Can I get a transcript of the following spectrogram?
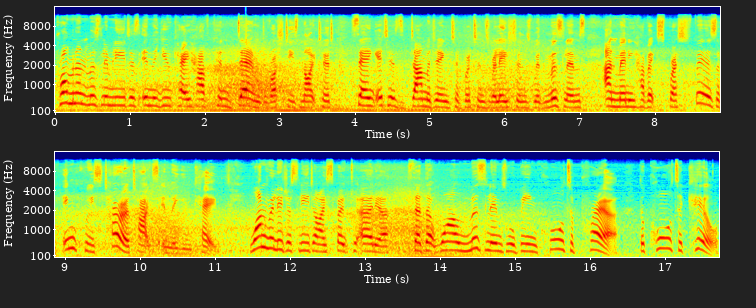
Prominent Muslim leaders in the UK have condemned Rushdie's knighthood, saying it is damaging to Britain's relations with Muslims, and many have expressed fears of increased terror attacks in the UK. One religious leader I spoke to earlier said that while Muslims were being called to prayer, the call to kill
